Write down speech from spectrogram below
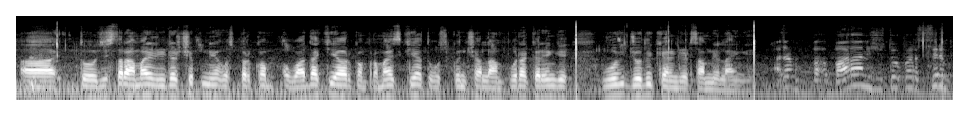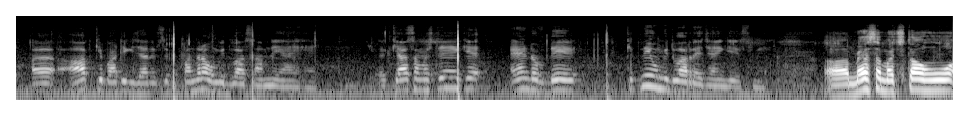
तो जिस तरह हमारी लीडरशिप ने उस पर वादा किया और कॉम्प्रोमाइज़ किया तो उसको इंशाल्लाह हम पूरा करेंगे। वो भी जो भी कैंडिडेट सामने लाएँगे। अच्छा बारह नशस्तों पर सिर्फ़ आपकी पार्टी की जानब से पंद्रह उम्मीदवार सामने आए हैं। क्या समझते हैं कि एंड ऑफ़ डे कितने उम्मीदवार रह जाएँगे इसमें? आ, मैं समझता हूँ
